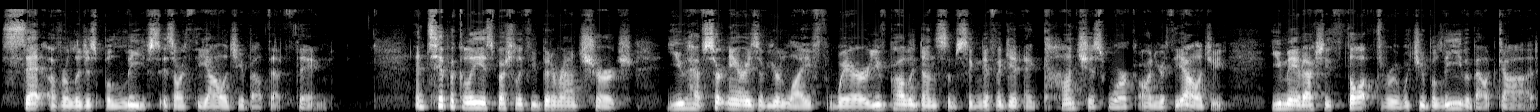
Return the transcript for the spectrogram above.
set of religious beliefs is our theology about that thing. And typically, especially if you've been around church, you have certain areas of your life where you've probably done some significant and conscious work on your theology. You may have actually thought through what you believe about God,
